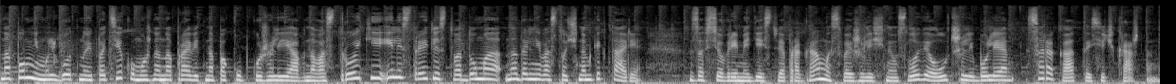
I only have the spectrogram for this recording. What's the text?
Напомним, льготную ипотеку можно направить на покупку жилья в новостройке или строительство дома на дальневосточном гектаре. За все время действия программы свои жилищные условия улучшили более 40 тысяч граждан.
